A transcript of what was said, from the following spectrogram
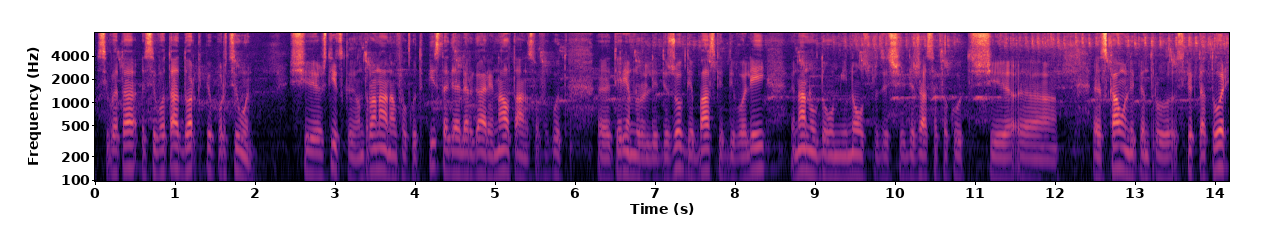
se vota, se vota doar pe porțiuni. Și știți că într-un an am făcut pista de alergare, în alt an s-au făcut uh, terenurile de joc, de basket, de volei, în anul 2019 deja s-a făcut și uh, scaunele pentru spectatori,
